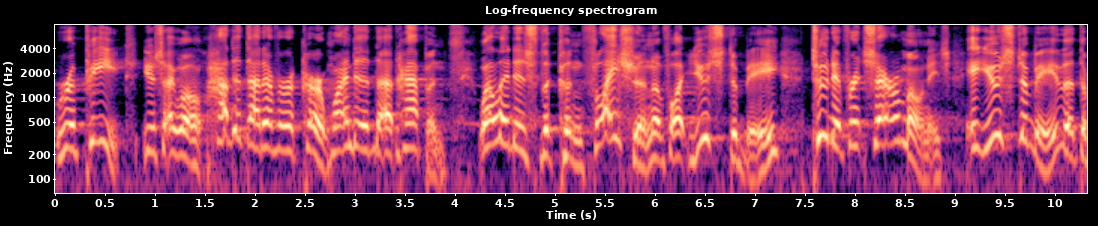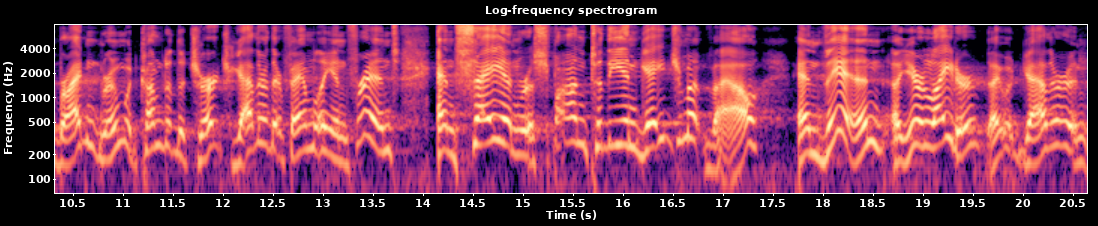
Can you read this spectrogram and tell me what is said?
repeat. You say, well, how did that ever occur? Why did that happen? Well, it is the conflation of what used to be two different ceremonies. It used to be that the bride and groom would come to the church, gather their family and friends, and say and respond to the engagement vow and then a year later, they would gather and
